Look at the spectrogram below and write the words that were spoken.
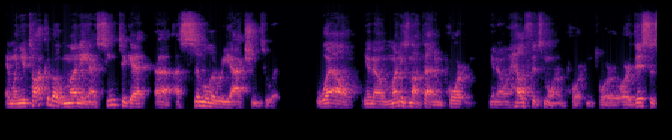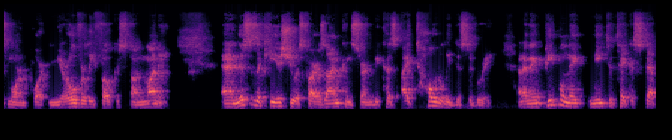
and when you talk about money, I seem to get uh, a similar reaction to it. Well, you know, money's not that important. You know, health is more important, or or this is more important. You're overly focused on money. And this is a key issue as far as I'm concerned because I totally disagree. And I think people need, need to take a step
